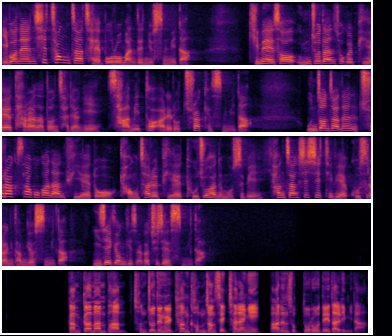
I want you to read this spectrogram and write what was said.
이번엔 시청자 제보로 만든 뉴스입니다. 김해에서 음주 단속을 피해 달아나던 차량이 4m 아래로 추락했습니다. 운전자는 추락 사고가 난 뒤에도 경찰을 피해 도주하는 모습이 현장 CCTV에 고스란히 담겼습니다. 이재경 기자가 취재했습니다. 깜깜한 밤 전조등을 켠 검정색 차량이 빠른 속도로 내달립니다.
